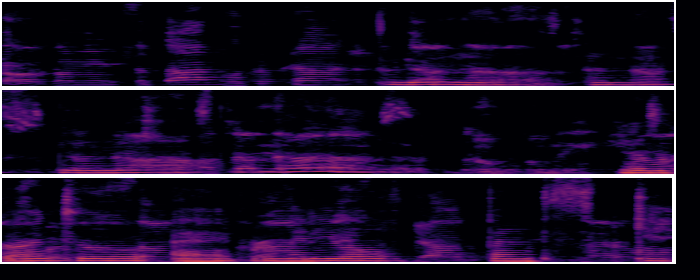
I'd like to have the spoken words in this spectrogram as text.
Розумів, що так буде краще. Для нас, для нас, для нас, для нас. Is going to a medieval fantasy game.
